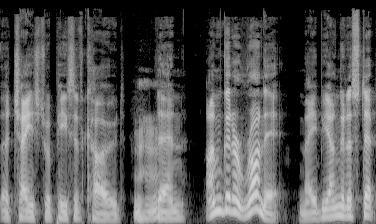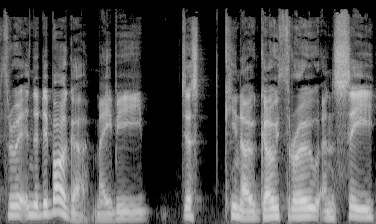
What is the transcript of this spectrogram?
a change to a piece of code. Mhm. Then I'm going to run it. Maybe I'm going to step through it in the debugger. Maybe just you know go through and see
